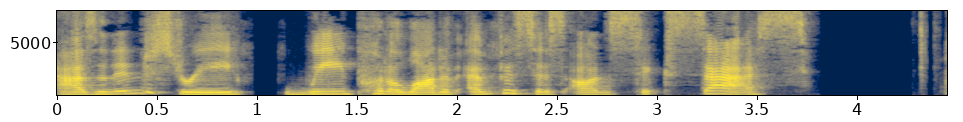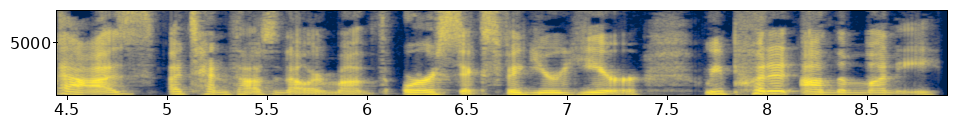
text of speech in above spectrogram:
As an industry, we put a lot of emphasis on success as a $10,000 month or a six figure year. We put it on the money.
